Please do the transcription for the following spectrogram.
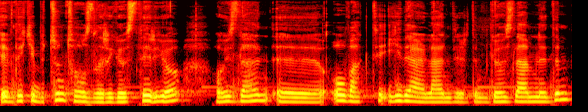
Evdeki bütün tozları gösteriyor. O yüzden e, o vakti iyi değerlendirdim, gözlemledim.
